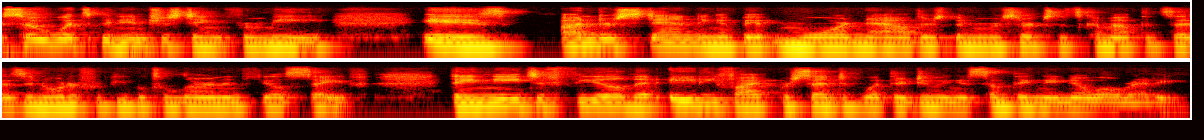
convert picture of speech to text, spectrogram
so what's been interesting for me is understanding a bit more now there's been research that's come out that says in order for people to learn and feel safe they need to feel that 85% of what they're doing is something they know already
